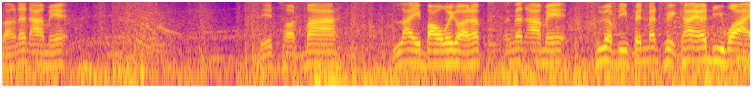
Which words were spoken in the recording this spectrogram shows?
ฝั่งด้านอาเมะ เดดช็อตมาไล่เบาไปก่อนครับทางด้านอาเมะเคลือดีเฟนต์แมทริกให้แล้วดีวาย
